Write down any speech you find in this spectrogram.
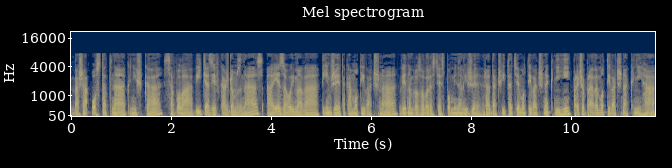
Vaša ostatná knižka sa volá Výťaz je v každom z nás a je zaujímavá tým, že je taká motivačná. V jednom rozhovore ste aj spomínali, že rada čítate motivačné knihy. Prečo práve motivačná kniha?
